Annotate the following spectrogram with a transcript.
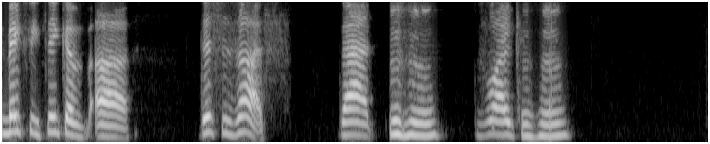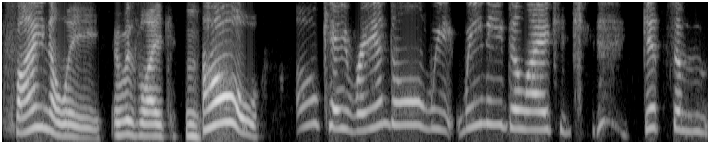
makes me think of uh, "This Is Us." That mm-hmm. like mm-hmm. Finally, it was like, mm. oh, okay, Randall, we we need to like get some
